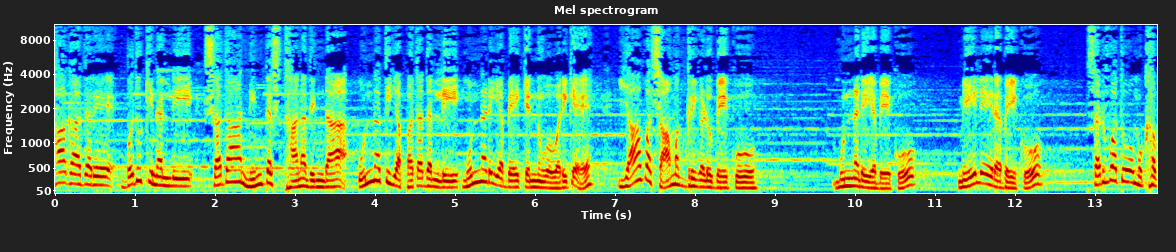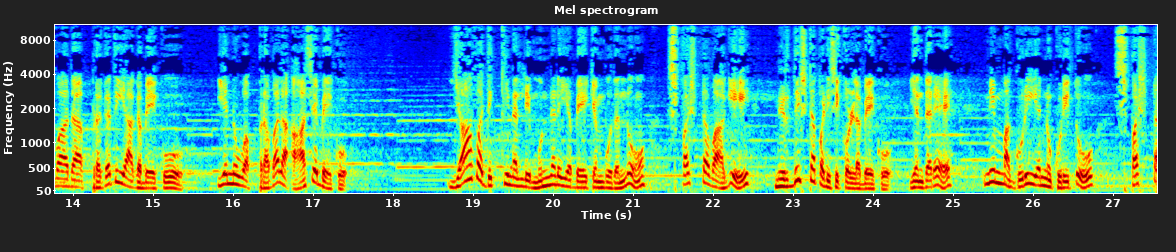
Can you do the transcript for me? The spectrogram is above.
ಹಾಗಾದರೆ ಬದುಕಿನಲ್ಲಿ ಸದಾ ನಿಂತ ಸ್ಥಾನದಿಂದ ಉನ್ನತಿಯ ಪಥದಲ್ಲಿ ಮುನ್ನಡೆಯಬೇಕೆನ್ನುವವರಿಗೆ ಯಾವ ಸಾಮಗ್ರಿಗಳು ಬೇಕು? ಮುನ್ನಡೆಯಬೇಕು, ಮೇಲೇರಬೇಕು, ಸರ್ವತೋಮುಖವಾದ ಪ್ರಗತಿಯಾಗಬೇಕು ಎನ್ನುವ ಪ್ರಬಲ ಆಸೆ ಬೇಕು. ಯಾವ ದಿಕ್ಕಿನಲ್ಲಿ ಮುನ್ನಡೆಯಬೇಕೆಂಬುದನ್ನು ಸ್ಪಷ್ಟವಾಗಿ ನಿರ್ದಿಷ್ಟಪಡಿಸಿಕೊಳ್ಳಬೇಕು ಎಂದರೆ ನಿಮ್ಮ ಗುರಿಯನ್ನು ಕುರಿತು ಸ್ಪಷ್ಟ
